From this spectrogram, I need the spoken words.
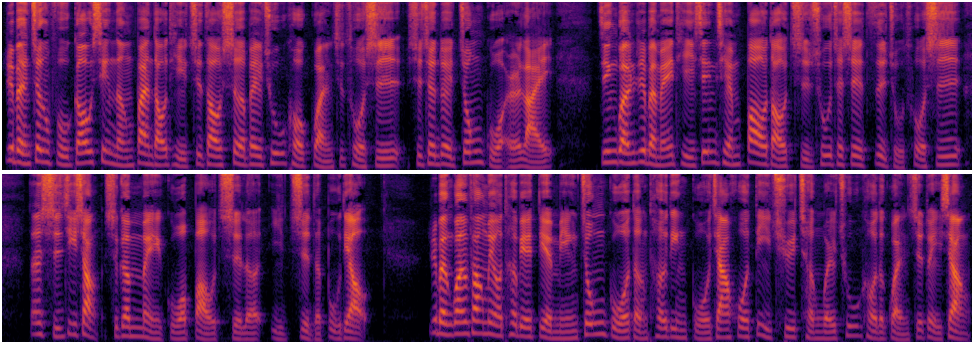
日本政府高性能半导体制造设备出口管制措施是针对中国而来。尽管日本媒体先前报道指出这是自主措施，但实际上是跟美国保持了一致的步调。日本官方没有特别点名中国等特定国家或地区成为出口的管制对象，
